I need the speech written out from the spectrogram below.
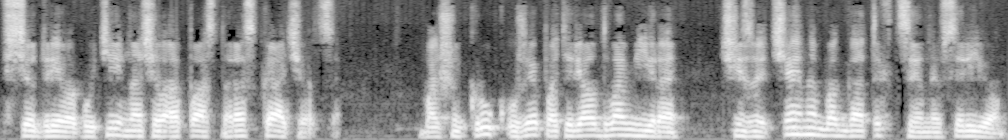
Все древо путей начало опасно раскачиваться. Большой круг уже потерял два мира, чрезвычайно богатых ценным сырьем.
